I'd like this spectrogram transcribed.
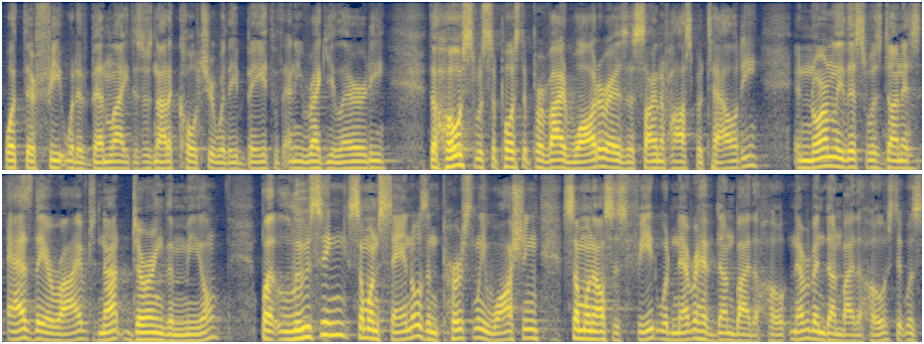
what their feet would have been like. This was not a culture where they bathed with any regularity. The host was supposed to provide water as a sign of hospitality, and normally this was done as, as they arrived, not during the meal. But losing someone's sandals and personally washing someone else's feet would never have done by the host, never been done by the host. It was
